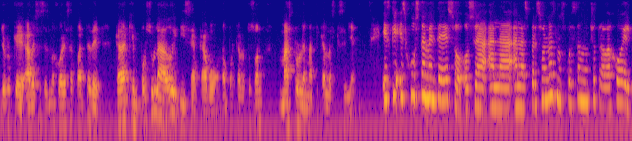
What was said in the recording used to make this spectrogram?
yo creo que a veces es mejor esa parte de cada quien por su lado y, y se acabó, ¿no? Porque a rato son más problemáticas las que se vienen. Es que es justamente eso, o sea, a, la, a las personas nos cuesta mucho trabajo el,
